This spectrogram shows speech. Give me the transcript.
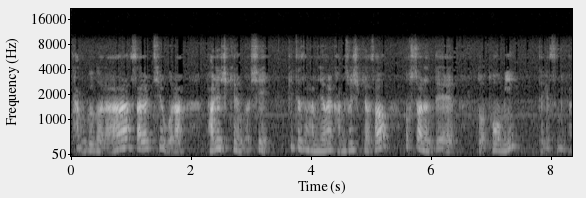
담그거나 쌀을 틔우거나 발효시키는 것이 피트산 함량을 감소시켜서 흡수하는 데 또 도움이 되겠습니다.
